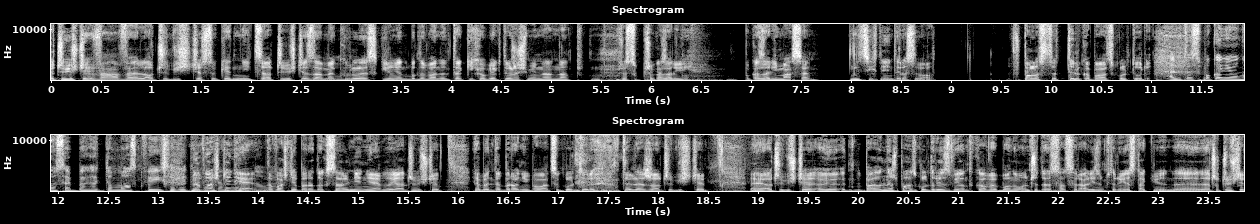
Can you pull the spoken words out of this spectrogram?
oczywiście Wawel, oczywiście Sukiennice, oczywiście Zamek. Królewski, nieodbudowany takich obiektów, żeśmy na, na, przekazali, pokazali masę. Nic ich nie interesowało W Polsce tylko Pałac Kultury. Ale to spokojnie mogą sobie pojechać do Moskwy i sobie No właśnie nie. No właśnie paradoksalnie nie. No ja oczywiście, ja będę bronił Pałacu Kultury, tyle, że oczywiście, e, oczywiście e, nasz Pałac Kultury jest wyjątkowy, bo on łączy ten socrealizm, który jest takim, e, znaczy oczywiście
